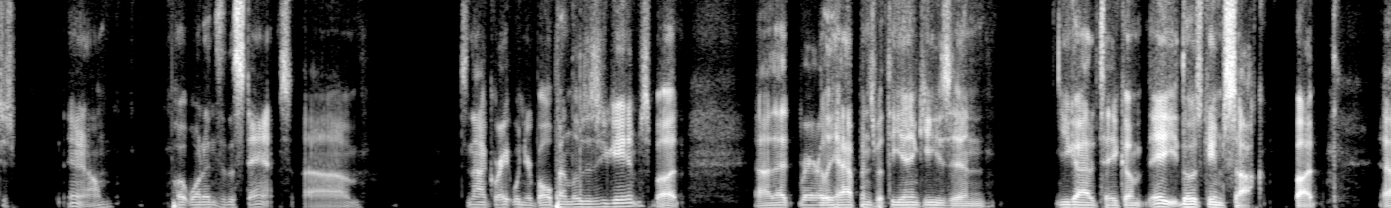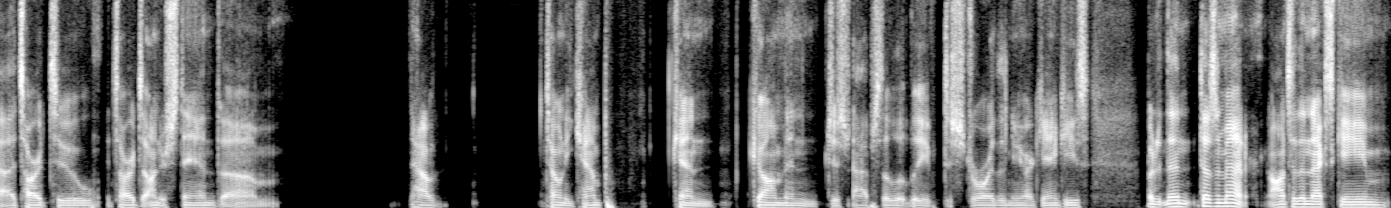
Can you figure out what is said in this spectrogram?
just you know put one into the stands. Um, it's not great when your bullpen loses you games, but uh, that rarely happens with the Yankees, and you got to take them. Hey, those games suck, but uh, it's hard to it's hard to understand um, how Tony Kemp can come and just absolutely destroy the New York Yankees. But then it doesn't matter. On to the next game.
